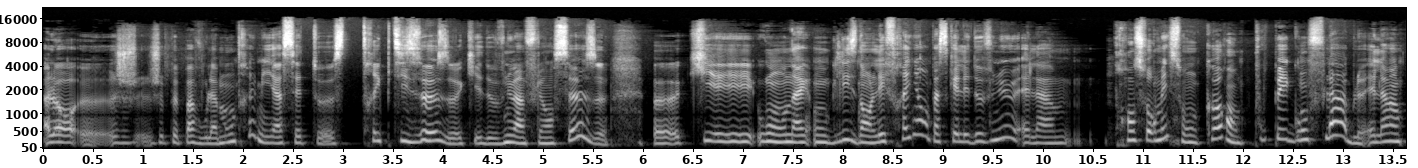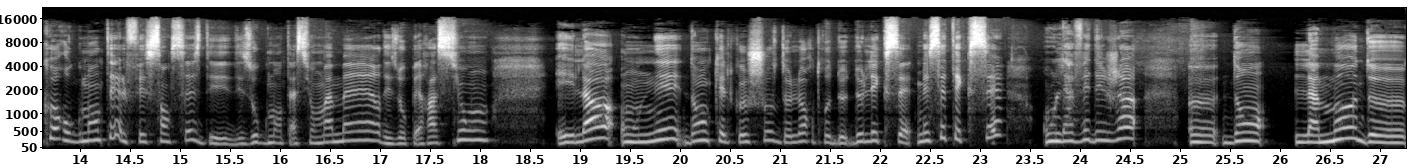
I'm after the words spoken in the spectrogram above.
Alors, euh, je ne peux pas vous la montrer, mais il y a cette euh, stripteaseuse qui est devenue influenceuse, euh, qui est, où on, glisse dans l'effrayant, parce qu'elle est devenue, elle a transformé son corps en poupée gonflable. Elle a un corps augmenté, elle fait sans cesse des augmentations mammaires, des opérations. Et là, on est dans quelque chose de l'ordre de, l'excès. Mais cet excès, on l'avait déjà euh, dans la mode euh,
